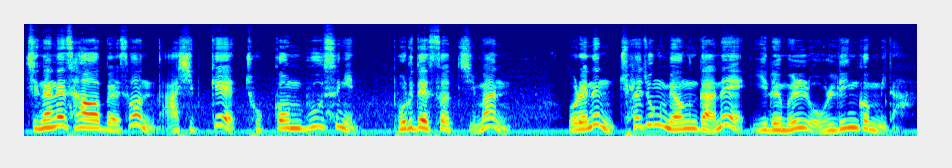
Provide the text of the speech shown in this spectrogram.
지난해 사업에선 아쉽게 조건부 승인, 보류됐었지만 올해는 최종 명단에 이름을 올린 겁니다.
